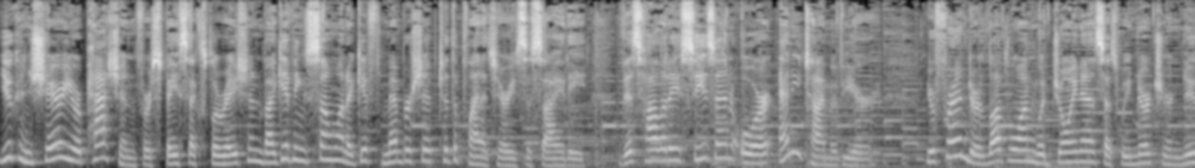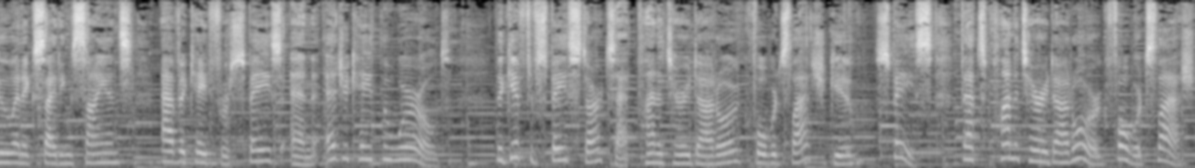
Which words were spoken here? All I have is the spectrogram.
You can share your passion for space exploration by giving someone a gift membership to the Planetary Society this holiday season or any time of year. Your friend or loved one would join us as we nurture new and exciting science, advocate for space, and educate the world. The gift of space starts at planetary.org forward slash give space. That's planetary.org forward slash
